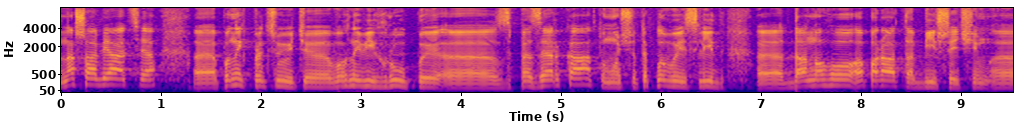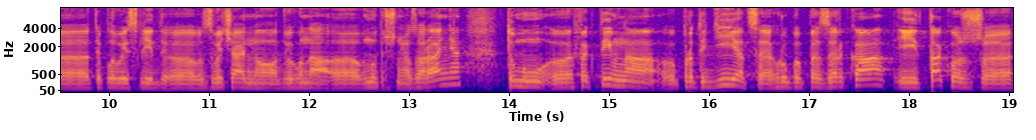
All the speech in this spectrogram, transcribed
наша авіація, по них працюють вогневі групи з ПЗРК, тому що тепловий слід даного апарата більший, ніж тепловий слід звичайного двигуна внутрішнього згорання. Тому е, ефективна е, протидія це групи ПЗРК, і також е,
